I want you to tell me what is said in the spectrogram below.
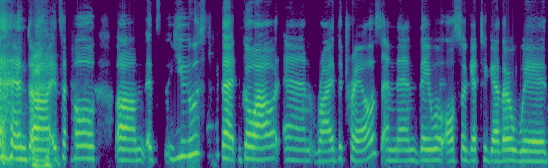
And uh, it's a whole um, it's youth that go out and ride the trails. And then they will also get together with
